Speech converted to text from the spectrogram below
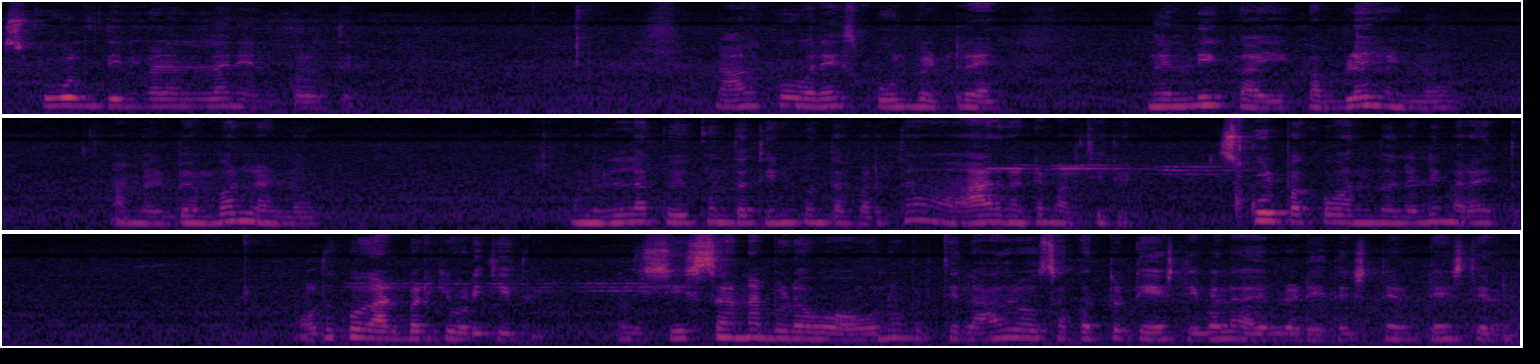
ಸ್ಕೂಲ್ ದಿನಗಳೆಲ್ಲ ನೆನಪು ಬರುತ್ತೆ ಸ್ಕೂಲ್ ಬಿಟ್ಟರೆ ನೆಲ್ಲಿಕಾಯಿ ಕಬ್ಳೆ ಹಣ್ಣು ಆಮೇಲೆ ಬೆಂಬರ್ಲ ಹಣ್ಣು ಅವನ್ನೆಲ್ಲ ಕುಯ್ಕೊಂತ ತಿನ್ಕೊಂತ ಬರ್ತಾ ಆರು ಗಂಟೆ ಮಾಡ್ತಿದ್ವಿ ಸ್ಕೂಲ್ ಪಕ್ಕ ಒಂದು ನೆಲ್ಲಿ ಮರ ಇತ್ತು. ಅದಕ್ಕೆ ಹೋಗಿ ಅಡ್ಬಡ್ಕಿ ಹೊಡಿತಿದ್ವಿ. ಶಿಸ್ಸನ್ನು ಬಿಡೋವು, ಅವನು ಬಿಡ್ತಿಲ್ಲ. ಆದರೂ ಅವು ಸಖತ್ತು ಟೇಸ್ಟ್ ಇವೆಲ್ಲ ಹೈಬ್ರಿಡ್ ಇದೆ ಅಷ್ಟೇನು ಟೇಸ್ಟ್ ಇರಲ್ಲ.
